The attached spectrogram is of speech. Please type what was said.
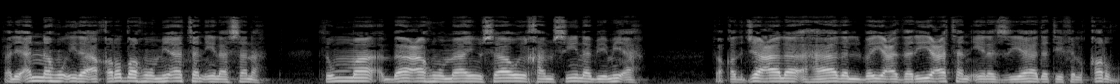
فلأنه إذا أقرضه مئة إلى سنة ثم باعه ما يساوي خمسين بمئة فقد جعل هذا البيع ذريعة إلى الزيادة في القرض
